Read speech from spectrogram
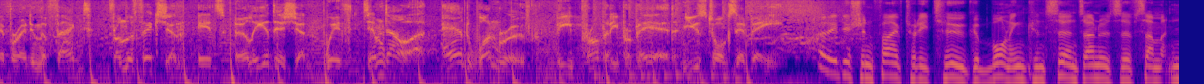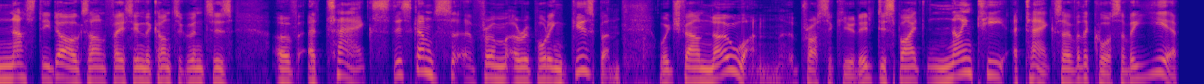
Separating the fact from the fiction. It's Early Edition with Tim Dower and One Roof. Be property prepared. News Talk ZB. Early edition 522. Good morning. Concerns owners of some nasty dogs aren't facing the consequences of attacks. This comes uh, from a report in Gisborne, which found no one prosecuted despite 90 attacks over the course of a year.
